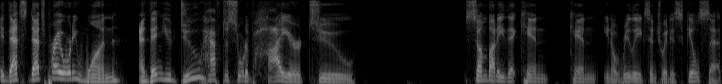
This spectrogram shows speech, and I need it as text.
that's that's priority one, and then you do have to sort of hire to somebody that can can you know really accentuate his skill set.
